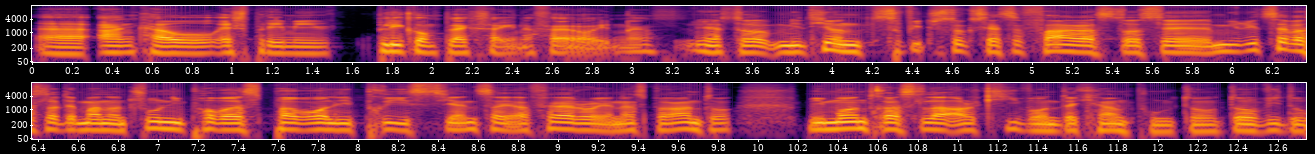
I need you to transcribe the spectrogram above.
ankaŭ esprimi pli complexa in afero ne? Ja so mi tion sufiĉe sukcese faras do se mi ricevas la demandon ĉu ni povas paroli pri sciencaj afero en Esperanto? Mi montras la arkivon de kernpunkto do vidu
